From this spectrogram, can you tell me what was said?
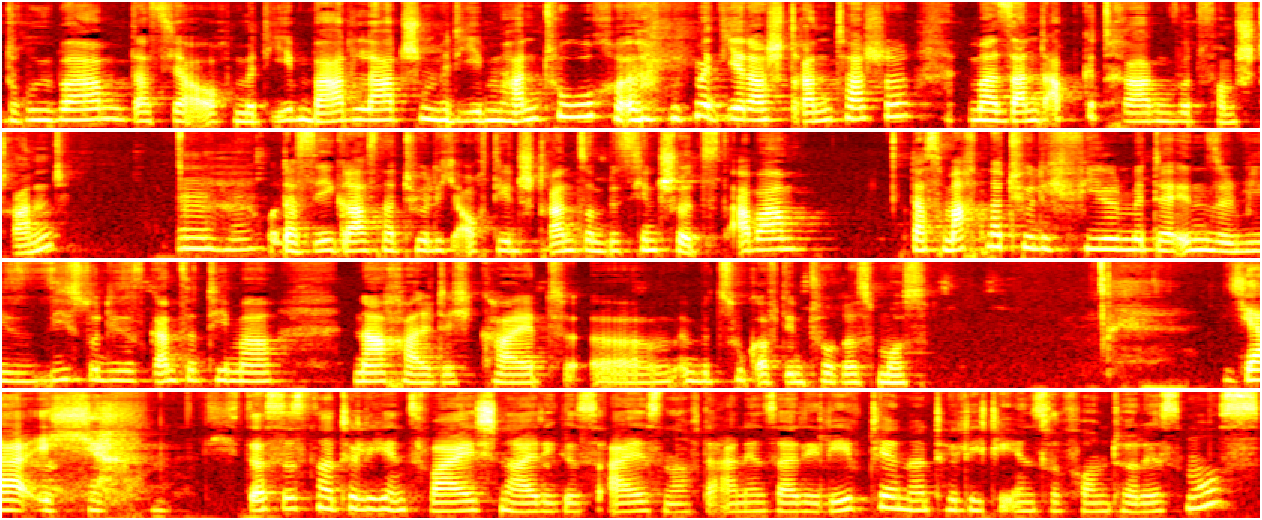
drüber, dass ja auch mit jedem Badelatschen, mit jedem Handtuch, mit jeder Strandtasche immer Sand abgetragen wird vom Strand. Mhm. Und das Seegras natürlich auch den Strand so ein bisschen schützt. Aber das macht natürlich viel mit der Insel. Wie siehst du dieses ganze Thema Nachhaltigkeit äh, in Bezug auf den Tourismus? Ja, ich, das ist natürlich ein zweischneidiges Eisen. Auf der einen Seite lebt hier natürlich die Insel vom Tourismus.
